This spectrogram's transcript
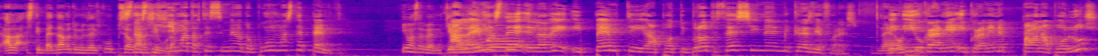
Αλλά στην πεντάδα του ημιτελικού πιστεύω Στα θα είναι σίγουρα. στοιχήματα αυτή τη στιγμή να το πούμε είμαστε πέμπτη. Είμαστε πέμπτη. Και Αλλά νομίζω- είμαστε, δηλαδή, η πέμπτη από την πρώτη θέση είναι μικρές διαφορές. Ναι, η, όχι. η, Ουκρανία, η Ουκρανία είναι πάνω από όλους.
